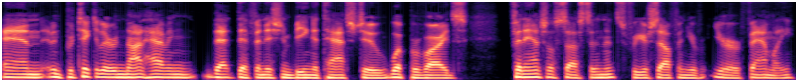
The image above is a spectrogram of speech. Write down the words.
and in particular, not having that definition being attached to what provides financial sustenance for yourself and your your family,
